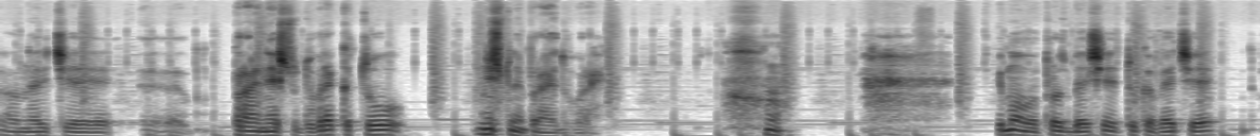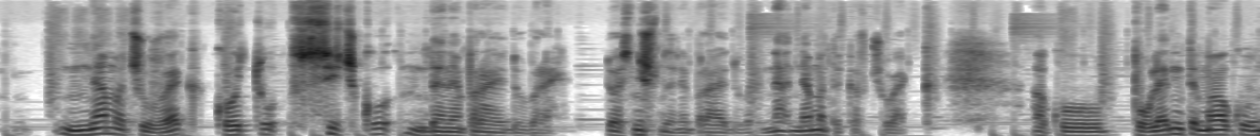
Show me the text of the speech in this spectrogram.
нали, че е, прави нещо добре, като нищо не прави добре. Има въпрос беше тук вече, няма човек, който всичко да не прави добре. Тоест нищо да не прави добре. Няма такъв човек. Ако погледнете малко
